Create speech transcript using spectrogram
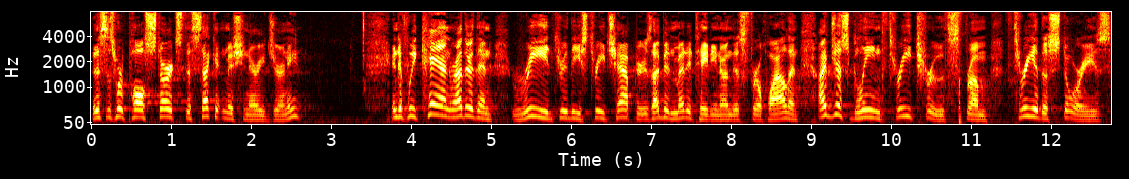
This is where Paul starts the second missionary journey. And if we can, rather than read through these three chapters, I've been meditating on this for a while, and I've just gleaned three truths from three of the stories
